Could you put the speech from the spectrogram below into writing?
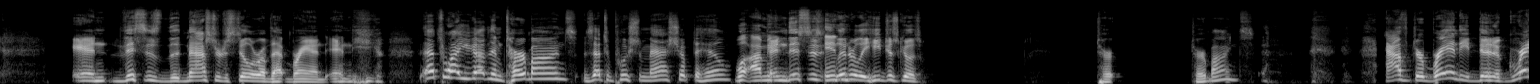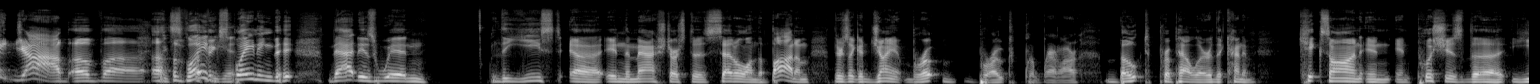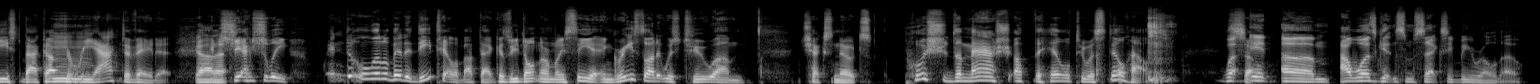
And this is the master distiller of that brand, and he, that's why you got them turbines. Is that to push the mash up the hill? Well, I mean, and this is in- literally he just goes Tur- turbines. After Brandy did a great job of, uh, of Explaining of explaining that that is when the yeast uh, in the mash starts to settle on the bottom. There's like a giant bro- boat propeller, boat propeller that kind of kicks on and, and pushes the yeast back up to reactivate it. Mm. Got and it. she actually went into a little bit of detail about that because we don't normally see it. And Greeze thought it was to um, checks notes push the mash up the hill to a still house. Well, So- it. Um, I was getting some sexy B roll though.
